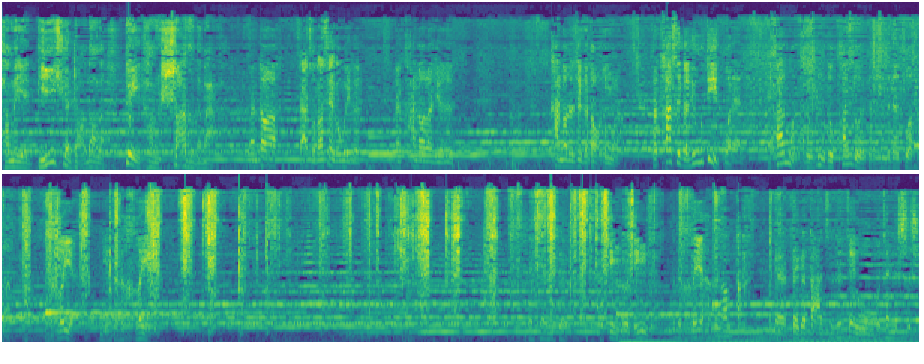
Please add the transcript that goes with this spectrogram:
他们也的确找到了对抗沙子的办法。咱到咱走到这个位置，看到了就是看到了这个盗洞了。它它是个溜地过来的，它木它的木头宽度可能给它做成了荷叶，你看这是荷叶。这现在是钉着钉着，它的荷叶还非常大，呃，这个大致这有将近四十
